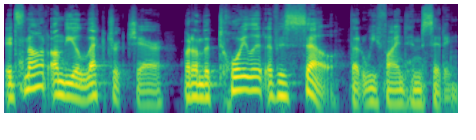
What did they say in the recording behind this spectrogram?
it's not on the electric chair, but on the toilet of his cell that we find him sitting.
